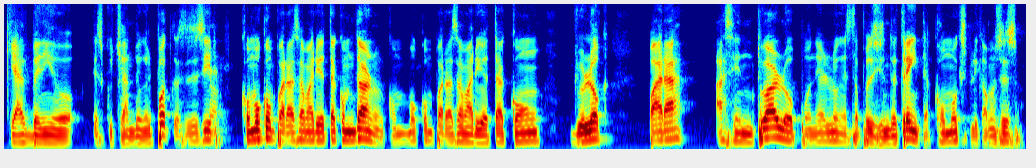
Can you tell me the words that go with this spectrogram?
que has venido escuchando en el podcast. Es decir, ¿cómo comparas a Mariota con Darnold? ¿Cómo comparas a Mariota con Drew Locke? Para acentuarlo, ponerlo en esta posición de 30. ¿Cómo explicamos eso?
